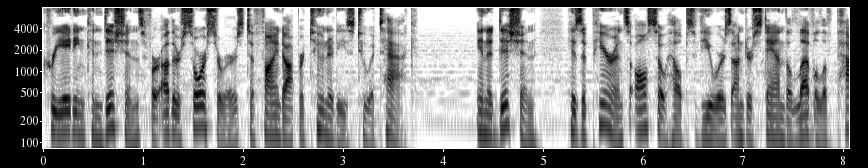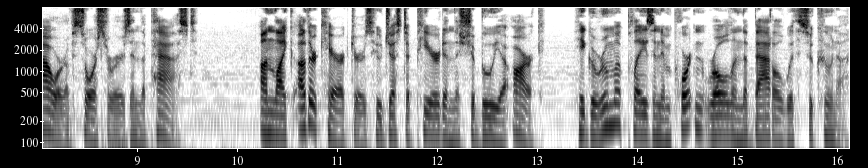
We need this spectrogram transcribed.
creating conditions for other sorcerers to find opportunities to attack. In addition, his appearance also helps viewers understand the level of power of sorcerers in the past. Unlike other characters who just appeared in the Shibuya arc, Higuruma plays an important role in the battle with Sukuna.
